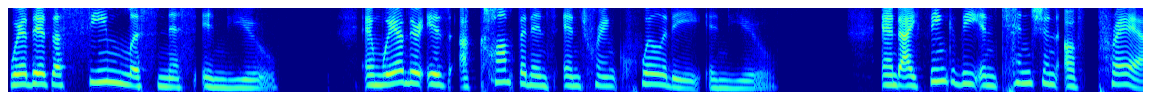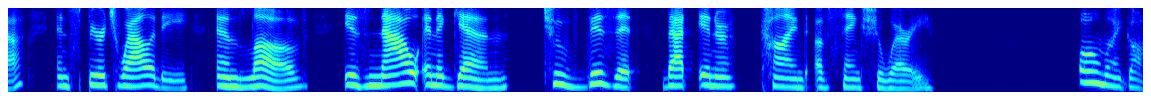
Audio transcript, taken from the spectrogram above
where there's a seamlessness in you, and where there is a confidence and tranquility in you. And I think the intention of prayer and spirituality and love is now and again to visit that inner kind of sanctuary. Oh my God.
